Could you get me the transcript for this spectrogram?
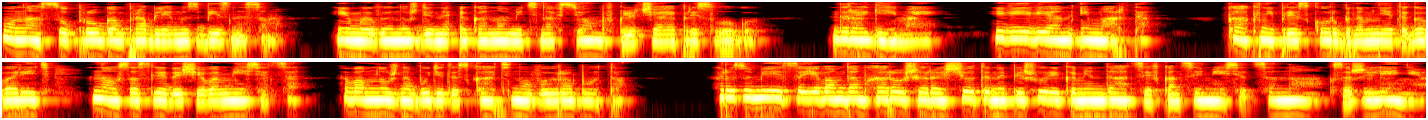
У нас с супругом проблемы с бизнесом, и мы вынуждены экономить на всем, включая прислугу. Дорогие мои, Вивиан и Марта, как ни прискорбно мне это говорить, но со следующего месяца вам нужно будет искать новую работу. Разумеется, я вам дам хороший расчет и напишу рекомендации в конце месяца, но, к сожалению,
